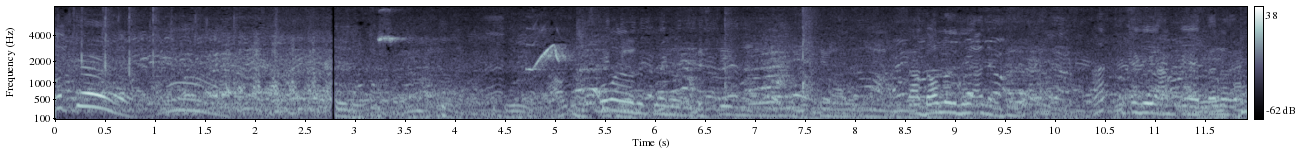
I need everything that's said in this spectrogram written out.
Okey. Daha doğru bir şey anlayın. Ha? Bir şey anlayın.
